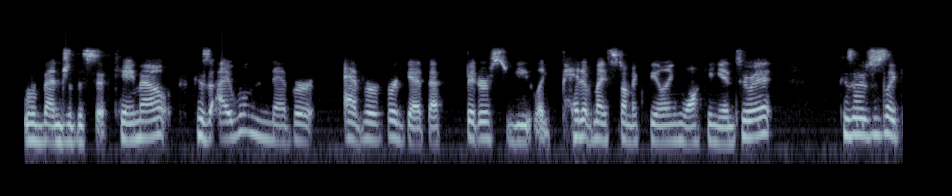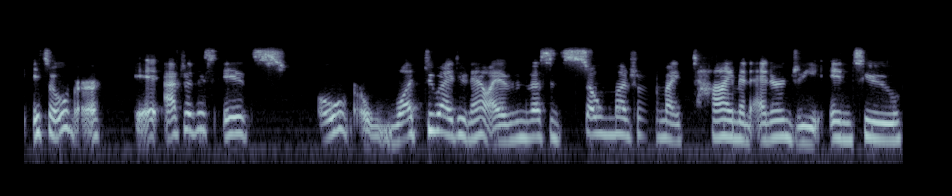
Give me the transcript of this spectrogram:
Revenge of the Sith came out because I will never ever forget that bittersweet like pit of my stomach feeling walking into it because I was just like, it's over. It, after this, it's over. What do I do now? I have invested so much of my time and energy into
